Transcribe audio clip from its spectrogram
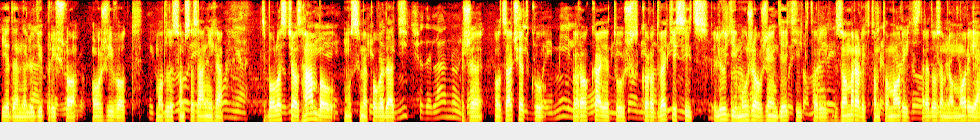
jeden ľudí prišlo o život. Modlil som sa za nich a s bolesťou a s hambou musíme povedať, že od začiatku roka je tu už skoro 2000 ľudí, mužov, žien, detí, ktorí zomreli v tomto mori, stredozemnom mori a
